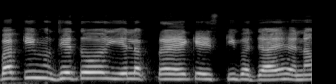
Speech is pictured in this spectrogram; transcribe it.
बाकी मुझे तो ये लगता है कि इसकी बजाय है ना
